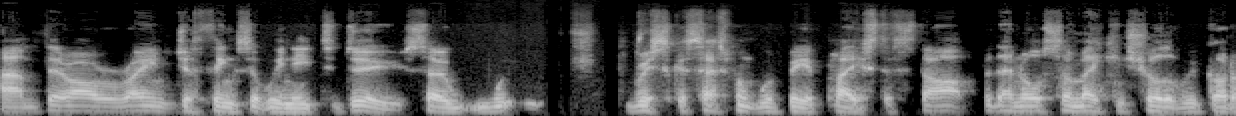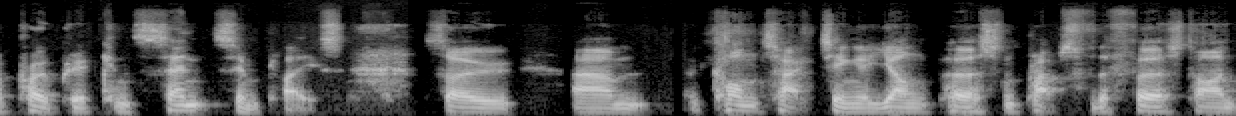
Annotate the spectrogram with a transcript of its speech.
um, there are a range of things that we need to do. So, w- risk assessment would be a place to start, but then also making sure that we've got appropriate consents in place. So, um, contacting a young person, perhaps for the first time,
